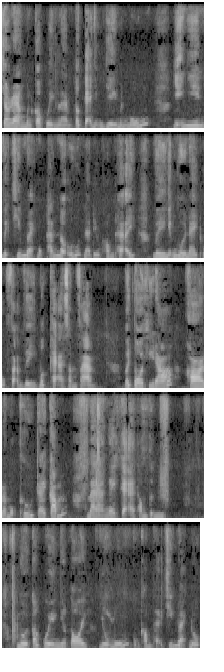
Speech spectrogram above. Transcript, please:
cho rằng mình có quyền làm tất cả những gì mình muốn Dĩ nhiên việc chiếm đoạt một thánh nữ là điều không thể vì những người này thuộc phạm vi bất khả xâm phạm. Với tôi khi đó, kho là một thứ trái cấm mà ngay cả thông tin người có quyền như tôi dù muốn cũng không thể chiếm đoạt được.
